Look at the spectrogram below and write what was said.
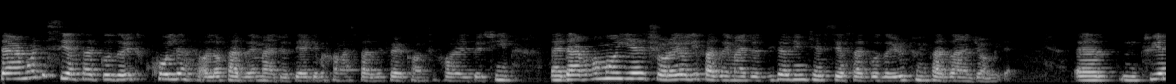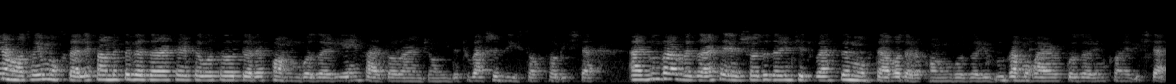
در مورد سیاست گذاری تو کل حالا فضای مجازی اگه بخوام از فضای فرکانسی خارج بشیم در واقع ما یه شورای عالی فضای مجازی داریم که سیاست گذاری رو تو این فضا انجام میده. توی نهادهای مختلف هم مثل وزارت ارتباطات داره قانونگذاری این فضا رو انجام میده تو بخش زیرساختها بیشتر. از اون ور وزارت ارشاد رو داریم که تو بحث محتوا داره قانونگذاری و مقررگذاری می‌کنه بیشتر.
